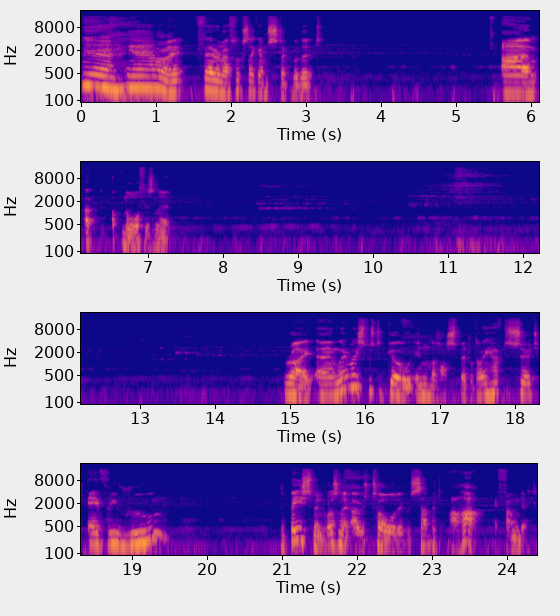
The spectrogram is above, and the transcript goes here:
Yeah, yeah, alright. Fair enough. Looks like I'm stuck with it. Um, up, up north, isn't it? Right, um, where am I supposed to go in the hospital? Do I have to search every room? The basement, wasn't it? I was told it was sabot. Aha, I found it.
